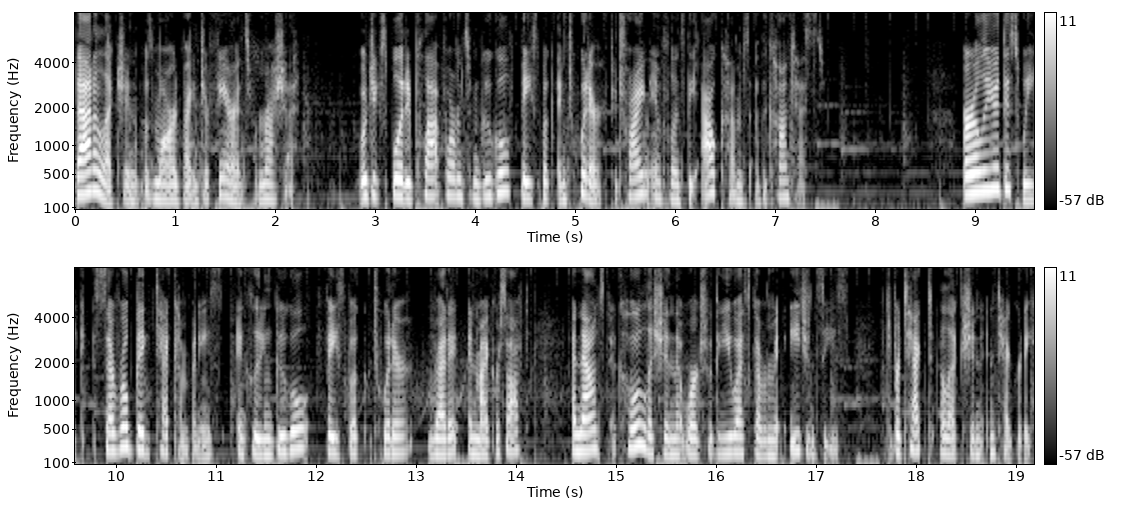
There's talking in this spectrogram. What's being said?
That election was marred by interference from Russia, which exploited platforms from Google, Facebook, and Twitter to try and influence the outcomes of the contest. Earlier this week, several big tech companies, including Google, Facebook, Twitter, Reddit, and Microsoft, announced a coalition that works with U.S. government agencies to protect election integrity.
